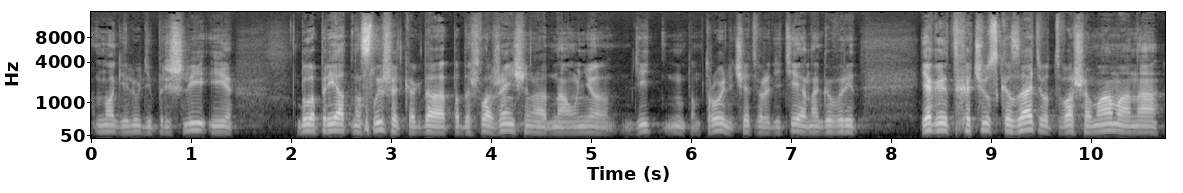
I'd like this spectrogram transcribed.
многие люди пришли, и было приятно слышать, когда подошла женщина одна, у нее дети, ну, там, трое или четверо детей, она говорит, я, говорит, хочу сказать, вот ваша мама, она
